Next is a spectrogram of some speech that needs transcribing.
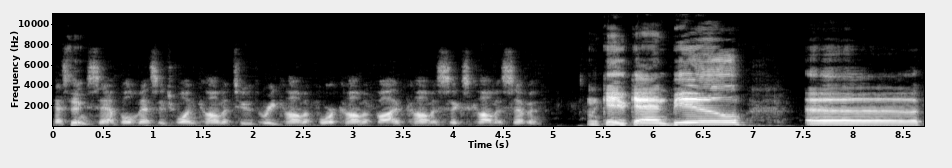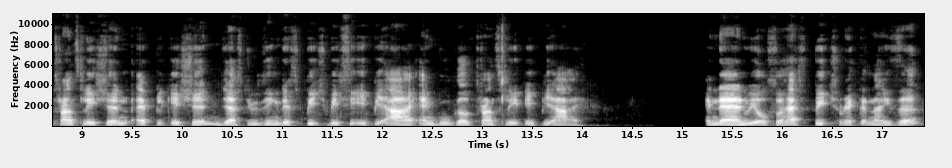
Testing sample message 1 comma 2 3 comma 4 comma 5 comma 6 comma 7. Okay, you can build a translation application just using the speech basic API and Google Translate API. And then we also have speech recognizer.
